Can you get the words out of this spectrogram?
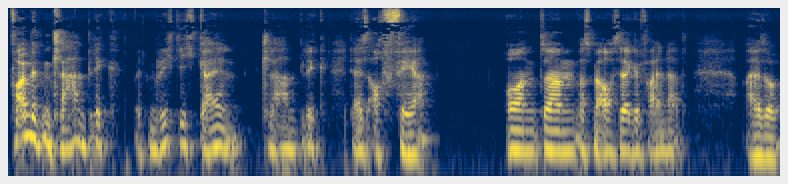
Vor allem mit einem klaren Blick, mit einem richtig geilen, klaren Blick. Der ist auch fair. Und ähm, was mir auch sehr gefallen hat, also,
